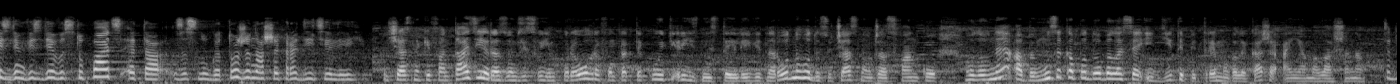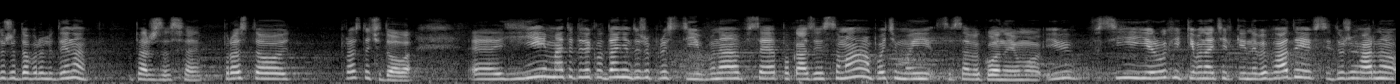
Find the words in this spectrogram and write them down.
ездим везде выступать, это заслуга тоже наших родителей. Учасники фантазії разом зі своїм хореографом практикують різні стилі від народного до сучасного джаз-фанку. Головне, аби музика подобалася і діти підтримували, каже Ая Малашина. Це дуже добра людина, перш за все. Просто, просто чудова. Е, Її методи викладання дуже прості. Вона все показує сама, а потім ми це все виконуємо. І всі її рухи, які вона тільки не вигадує, всі дуже гарно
